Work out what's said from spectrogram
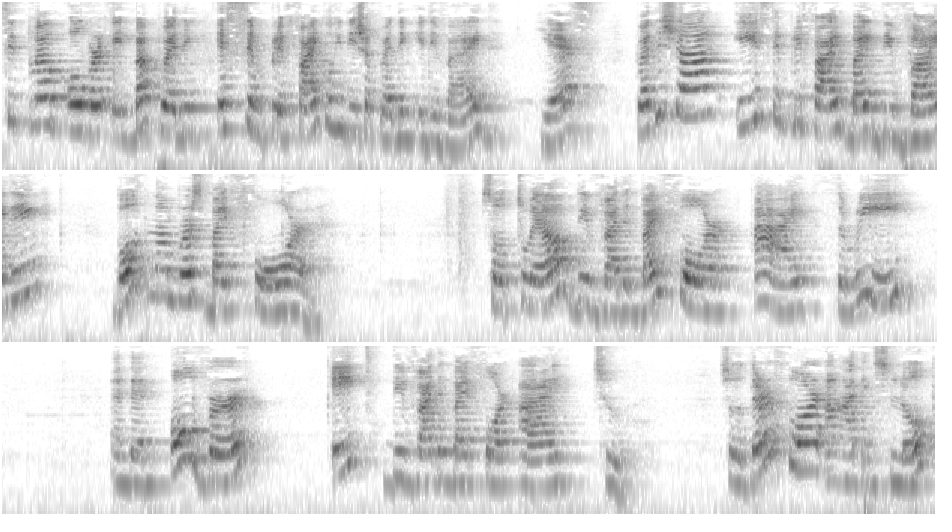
Si 12 over 8 ba pwedeng i-simplify kung hindi siya pwedeng i-divide? Yes. Pwede siya i-simplify by dividing both numbers by 4. So 12 divided by 4 ay 3. And then over 8 divided by 4 ay 2. So therefore, ang ating slope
